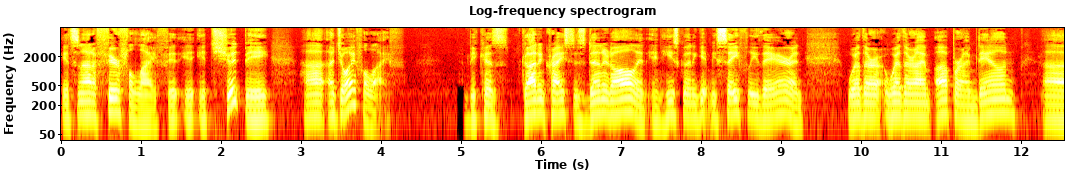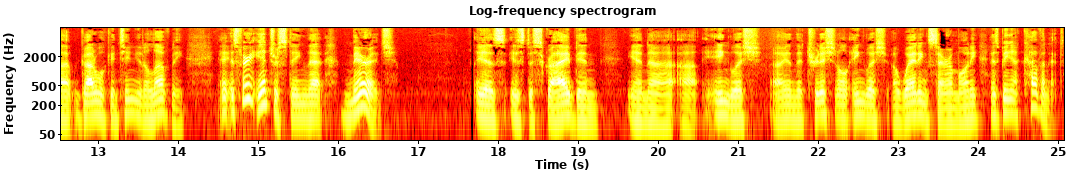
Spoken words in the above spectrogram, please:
It's not a fearful life. It it, it should be uh, a joyful life, because God in Christ has done it all, and, and He's going to get me safely there. And whether whether I'm up or I'm down, uh, God will continue to love me. And it's very interesting that marriage is is described in in uh, uh, English uh, in the traditional English uh, wedding ceremony as being a covenant.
